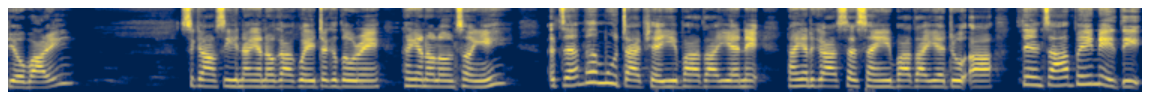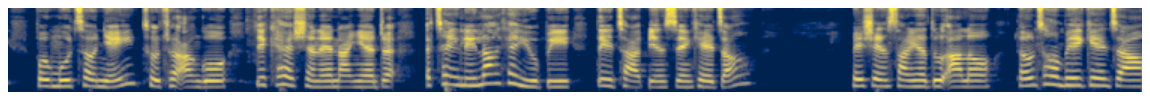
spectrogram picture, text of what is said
ပြောပါသည်စစ်ကောင်စီနိုင်ငံတော်ကကွယ်တက္ကသိုလ်တွင်နိုင်ငံတော်လုံခြုံရေးအကြမ်းဖက်မှုတိုက်ဖျက်ရေးဘာသာရပ်နှင့်နိုင်ငံတကာဆက်ဆံရေးဘာသာရပ်တို့အားတင် जा ပေးနေသည့်ပုံမှုချုပ်ငိမ့်ချွတ်ချွတ်အောင်ကိုပြစ်ခတ်ရှင်လန်းနိုင်ငံအတွက်အချိန်လီလာခဲ့ယူပြီးတေချပြင်ဆင်ခဲ့ကြောင်း မစ်ရှင်ဆောင်ရွက်သူအလုံးလုံခြုံပေးကင်းကြောင်း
